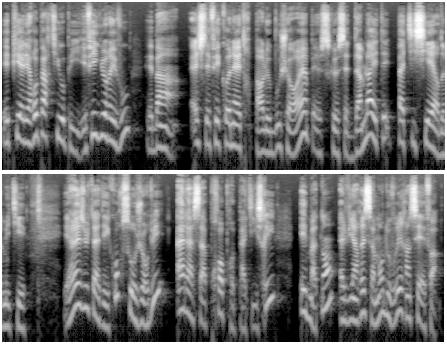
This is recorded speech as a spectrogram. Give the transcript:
et puis elle est repartie au pays. Et figurez-vous, eh ben, elle s'est fait connaître par le bouche à oreille, parce que cette dame-là était pâtissière de métier. Et résultat des courses, aujourd'hui, elle a sa propre pâtisserie, et maintenant, elle vient récemment d'ouvrir un CFA.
